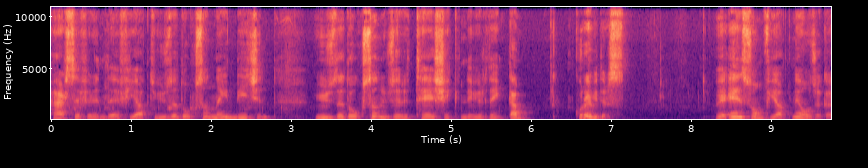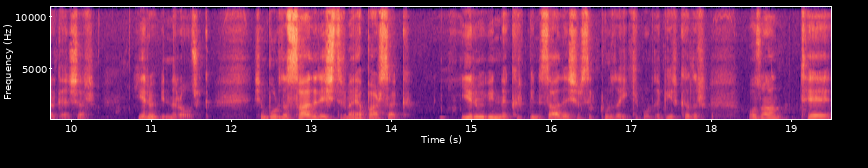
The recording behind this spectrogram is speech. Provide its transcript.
her seferinde fiyat %90'ına indiği için %90 üzeri t şeklinde bir denklem kurabiliriz. Ve en son fiyat ne olacak arkadaşlar? 20 bin lira olacak. Şimdi burada sadeleştirme yaparsak 20 bin ile 40 bini sadeleştirirsek burada 2 burada 1 kalır. O zaman t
